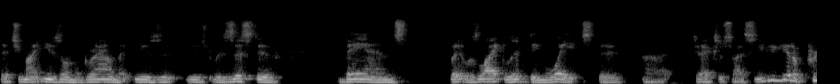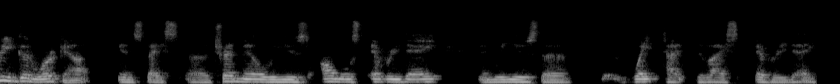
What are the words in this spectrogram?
that you might use on the ground that used used resistive bands, but it was like lifting weights to uh, to exercise. So you could get a pretty good workout in space. Uh, treadmill we used almost every day, and we used the weight type device every day.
